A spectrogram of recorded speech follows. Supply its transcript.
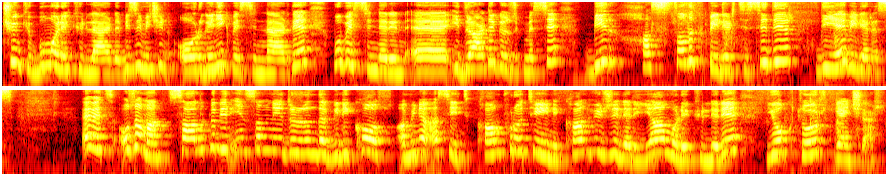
Çünkü bu moleküller de bizim için organik besinlerdi. Bu besinlerin e, idrarda gözükmesi bir hastalık belirtisidir diyebiliriz. Evet o zaman sağlıklı bir insanın idrarında glikoz, amino asit, kan proteini, kan hücreleri, yağ molekülleri yoktur gençler.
